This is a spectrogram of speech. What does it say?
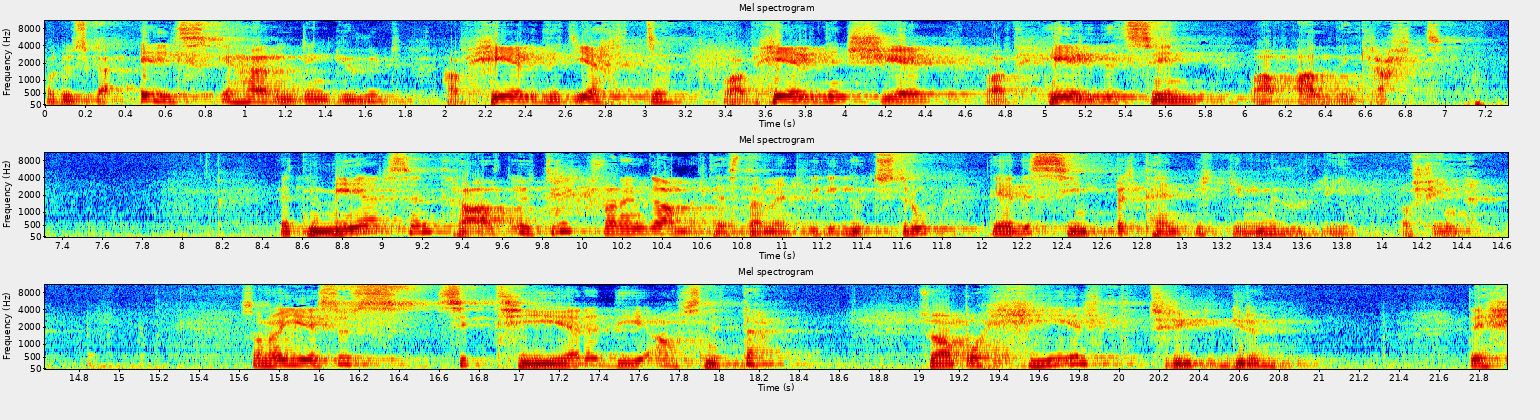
og du skal elske Herren din Gud av hele ditt hjerte og av hele din sjel og av hele ditt sinn og av all din kraft. Et mer sentralt uttrykk for den gammeltestamentlige gudstro det er det simpelthen ikke mulig å finne. Så når Jesus siterer det avsnittet, så er han på helt trygg grunn. Det er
